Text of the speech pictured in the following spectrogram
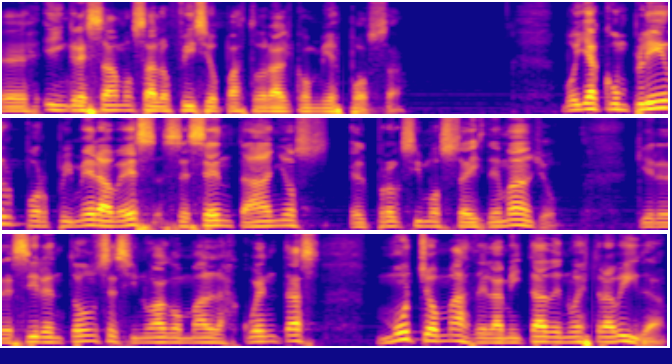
eh, ingresamos al oficio pastoral con mi esposa. Voy a cumplir por primera vez 60 años el próximo 6 de mayo. Quiere decir entonces, si no hago mal las cuentas, mucho más de la mitad de nuestra vida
